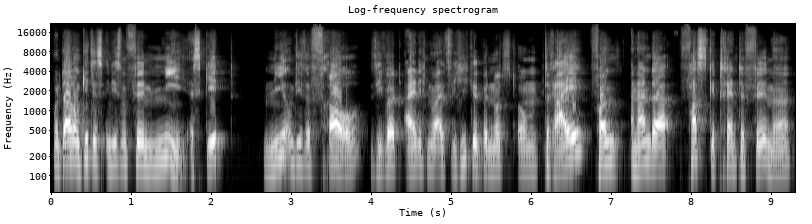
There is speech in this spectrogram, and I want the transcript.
Und darum geht es in diesem Film nie. Es geht nie um diese Frau. Sie wird eigentlich nur als Vehikel benutzt, um drei voneinander fast getrennte Filme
